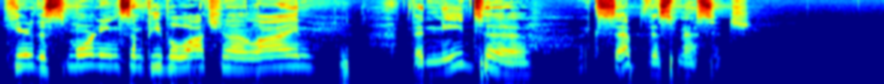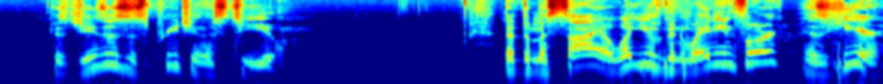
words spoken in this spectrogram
here this morning, some people watching online that need to accept this message. Because Jesus is preaching this to you. That the Messiah, what you've been waiting for, is here.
